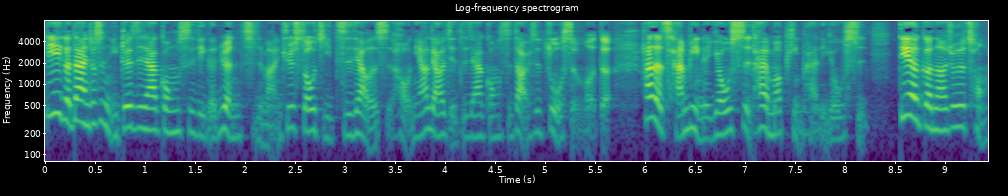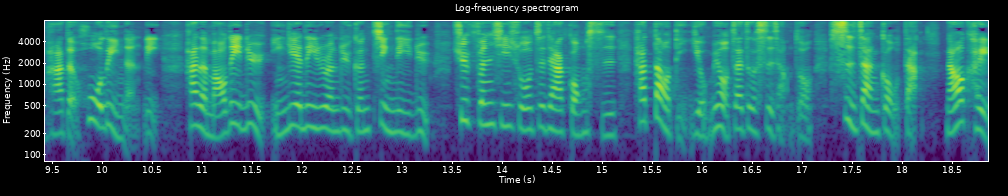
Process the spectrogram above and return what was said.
第一个当然就是你对这家公司的一个认知嘛，你去收集资料的时候，你要了解这家公司到底是做什么的，它的产品的优势，它有没有品牌的优势？第二个呢，就是从它的获利能力、它的毛利率、营业利润率跟净利率去分析，说这家公司它到底有没有在这个市场中市占够大，然后可以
